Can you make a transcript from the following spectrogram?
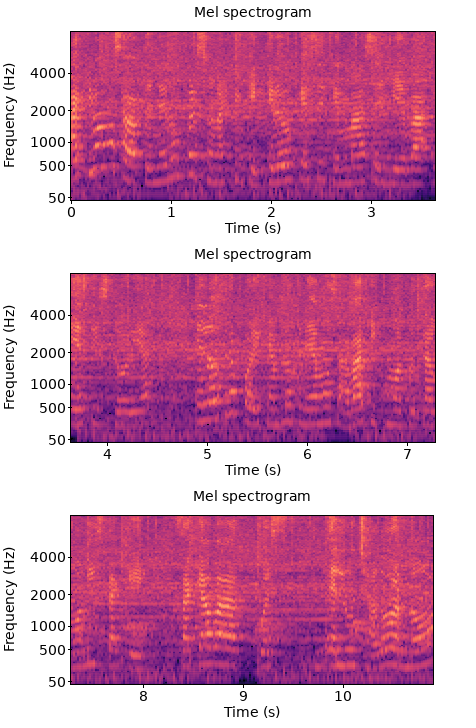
Aquí vamos a tener un personaje que creo que es el que más se lleva esta historia. En la otra, por ejemplo, teníamos a Baki como el protagonista que sacaba pues el luchador, ¿no?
